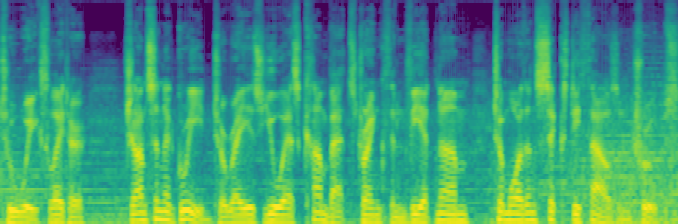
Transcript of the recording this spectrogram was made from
Two weeks later, Johnson agreed to raise U.S. combat strength in Vietnam to more than 60,000 troops.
